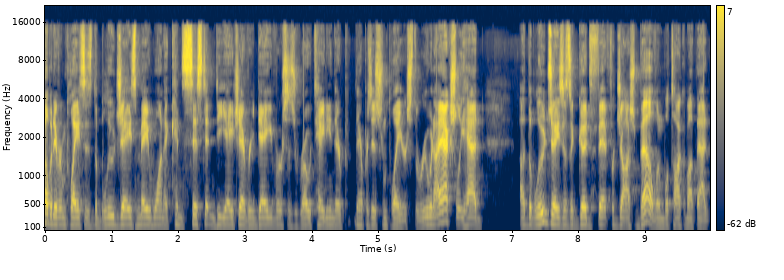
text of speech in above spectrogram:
Couple different places. The Blue Jays may want a consistent DH every day versus rotating their their position players through. And I actually had uh, the Blue Jays as a good fit for Josh Bell, and we'll talk about that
